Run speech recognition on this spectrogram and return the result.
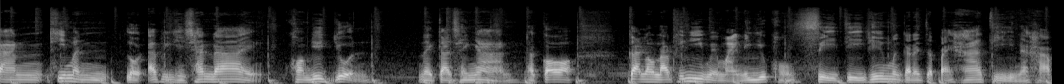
การที่มันโหลดแอปพลิเคชันได้ ความยืดหยุ่นในการใช้งานแล้วก็ การรองรับเทคโนโลยีใหม่ๆ ในยุคของ 4G ที่มันกำลังจะไป 5G นะครับ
